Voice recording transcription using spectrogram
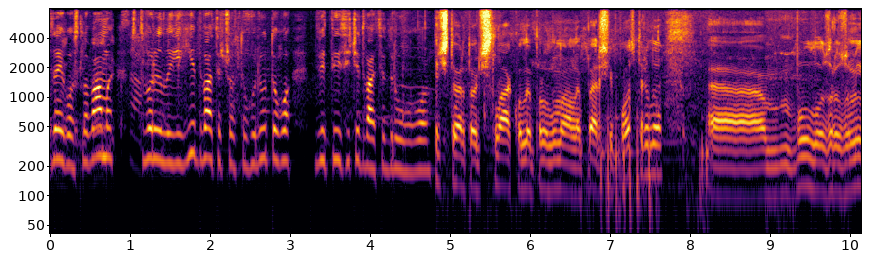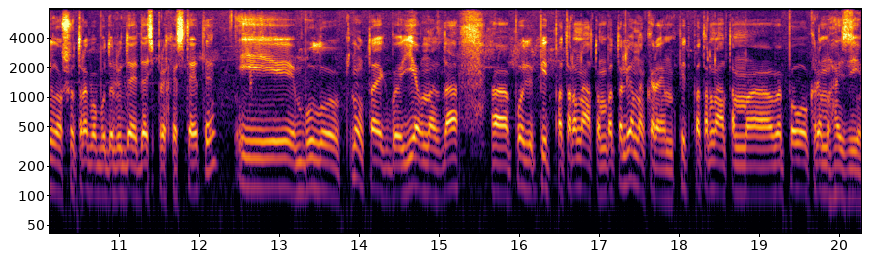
За його словами, створили її 26 лютого 2022-го. 4 числа, коли пролунали перші постріли, е, було зрозуміло, що треба буде людей десь прихистити. І було, ну так якби є в нас, да, е, під патронатом батальйону Крим, під патронатом е, ВПО Кримгазі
